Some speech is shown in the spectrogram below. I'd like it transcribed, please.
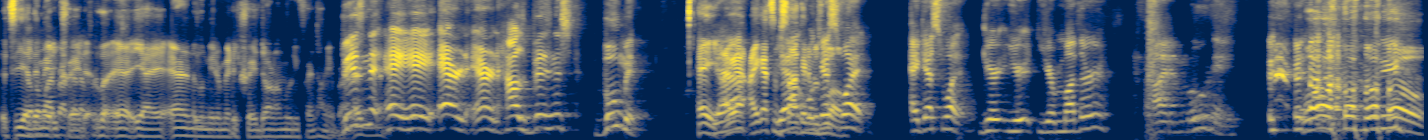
It's yeah, they made why a I brought trade. that up for Yeah, yeah, yeah. Aaron and Lemire made a trade. Darnell Mooney for Antonio Brown. Business. Hey, hey, Aaron, Aaron, how's business booming? Hey, I got I got some yeah, stock in well, him as guess well. what? Hey, guess what? Your your your mother. I'm mooning. Whoa,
